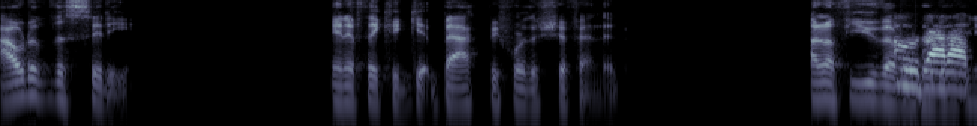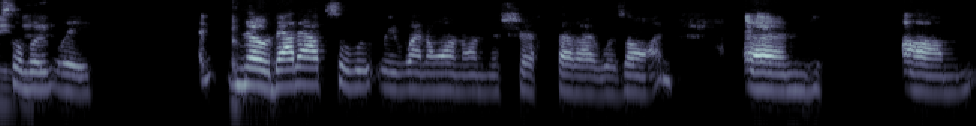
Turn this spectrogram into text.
out of the city and if they could get back before the shift ended. I don't know if you've ever Oh, heard that of any of absolutely. No, that absolutely went on on the shift that I was on. And um,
